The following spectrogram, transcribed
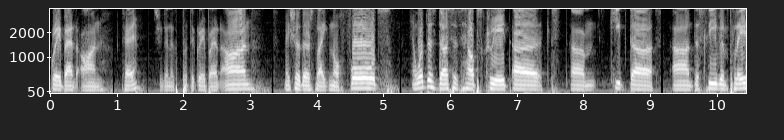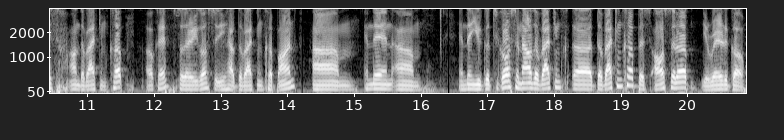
gray band on okay? So you're going to put the gray band on make sure there's like no folds. And what this does is helps create uh um keep the uh the sleeve in place on the vacuum cup okay? So there you go. So you have the vacuum cup on. Um and then um and then you're good to go. So now the vacuum uh, the vacuum cup is all set up. You're ready to go.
